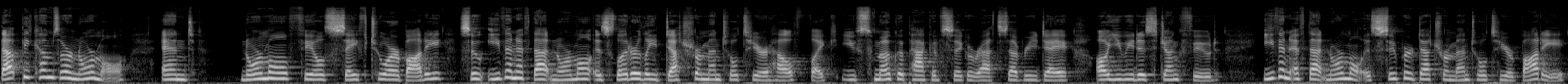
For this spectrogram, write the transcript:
that becomes our normal. And normal feels safe to our body. So even if that normal is literally detrimental to your health, like you smoke a pack of cigarettes every day, all you eat is junk food, even if that normal is super detrimental to your body,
